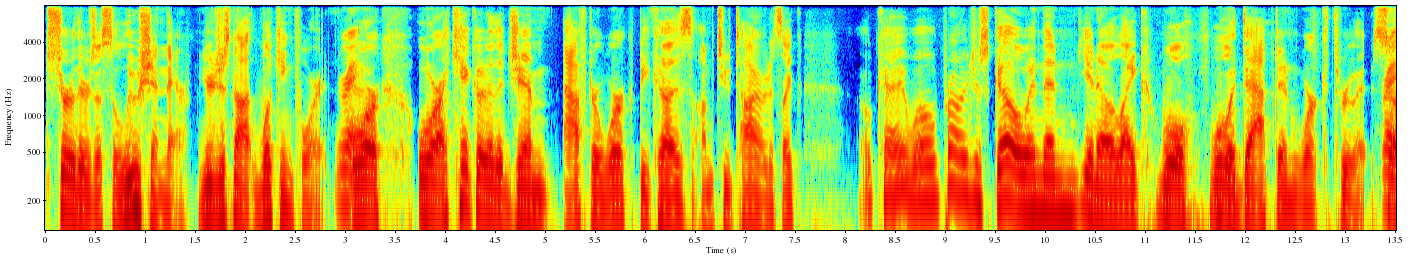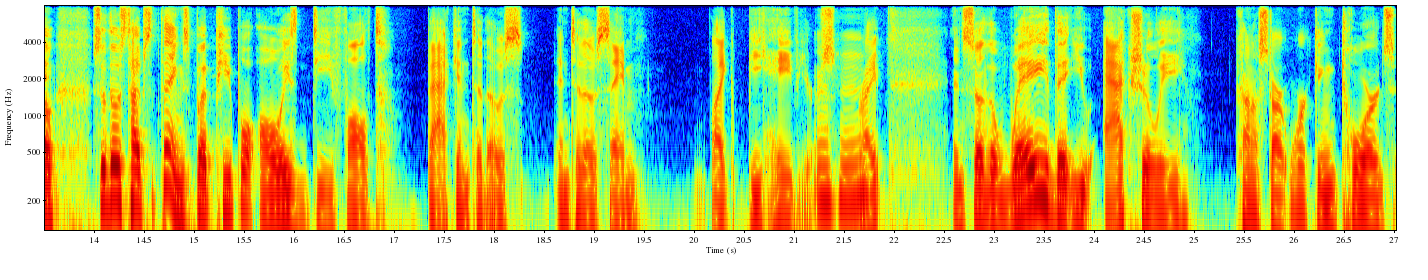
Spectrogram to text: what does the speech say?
sure there's a solution there. You're just not looking for it. Right. or or i can't go to the gym after work because i'm too tired. It's like okay, well, probably just go and then, you know, like we'll we'll adapt and work through it. So Right. so those types of things, but people always default back into those into those same like behaviors, mm-hmm. right? And so the way that you actually kind of start working towards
